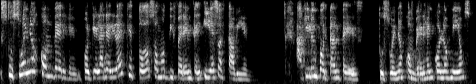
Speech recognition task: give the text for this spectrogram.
Sus sueños convergen porque la realidad es que todos somos diferentes y eso está bien. Aquí lo importante es, ¿tus sueños convergen con los míos?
